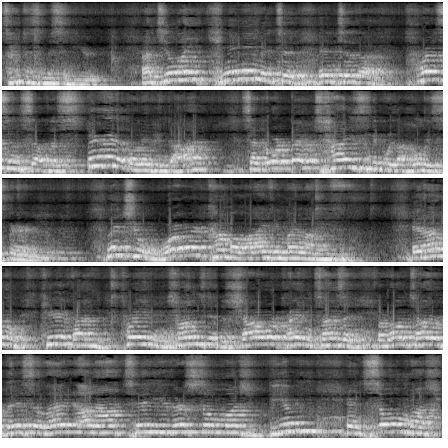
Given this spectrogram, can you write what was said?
Something's missing here. Until I came into, into the presence of the Spirit of the living God, said, Lord, baptize me with the Holy Spirit. Let your word come alive in my life. And I don't care if I'm praying in tongues in the shower, praying in tongues around town or this and that. And I'll tell you, there's so much beauty and so much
